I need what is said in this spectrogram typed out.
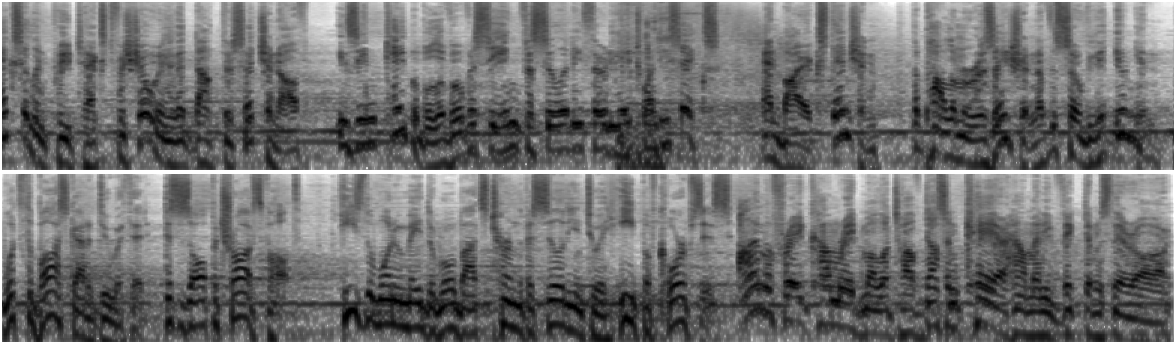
excellent pretext for showing that Dr. Sechenov is incapable of overseeing Facility 3826, and by extension, the polymerization of the Soviet Union. What's the boss got to do with it? This is all Petrov's fault. He's the one who made the robots turn the facility into a heap of corpses. I'm afraid Comrade Molotov doesn't care how many victims there are,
